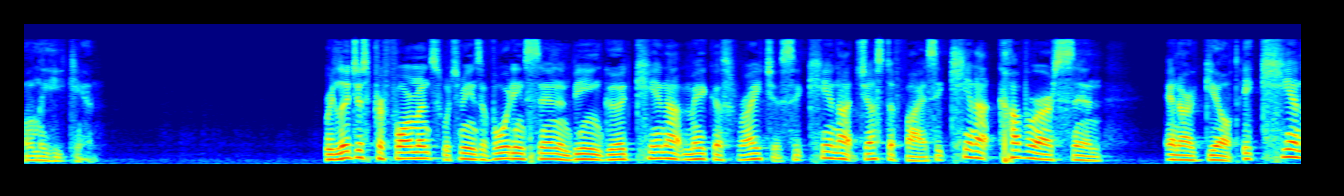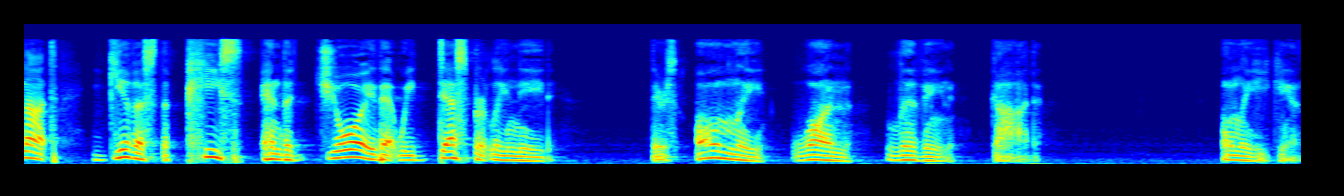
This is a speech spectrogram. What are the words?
Only He can. Religious performance, which means avoiding sin and being good, cannot make us righteous. It cannot justify us. It cannot cover our sin and our guilt. It cannot give us the peace and the joy that we desperately need. There's only one living God. Only He can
